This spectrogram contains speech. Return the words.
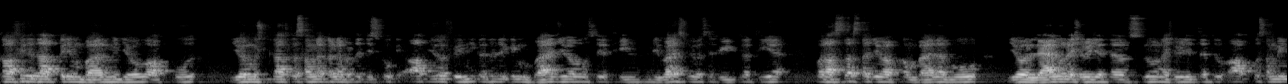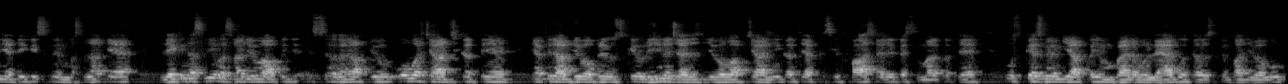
काफ़ी ज़्यादा आपके जो मोबाइल में जो आपको जो है मुश्किल का सामना करना पड़ता है, जिसको कि आप जो है फील नहीं करते, लेकिन मोबाइल जो है उसे फील डिवाइस जो है उसे फील करती है और आस्ता आस्ता जो आपका मोबाइल है, वो जो लैग होना शुरू हो जाता है और स्लो होना शुरू हो जाता है तो आपको समझ नहीं आती कि इसमें मसला क्या है। लेकिन असली मसला जो आप अगर आप जो ओवर चार्ज करते हैं, या फिर आप जो अपने उसके ओरिजिनल चार्जर से जो आप चार्ज नहीं करते, आप किसी फास्ट चार्जर का इस्तेमाल करते हैं, उस केस में भी आपका जो मोबाइल है वो लैग होता है उसके बाद जो है वो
